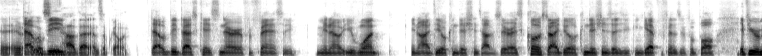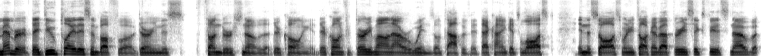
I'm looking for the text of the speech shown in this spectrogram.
and, and That we'll would see be- how that ends up going. That would be best case scenario for fantasy. You know, you want you know ideal conditions, obviously, or as close to ideal conditions as you can get for fantasy football. If you remember, if they do play this in Buffalo during this thunder snow that they're calling it, they're calling for 30 mile an hour winds on top of it. That kind of gets lost in the sauce when you're talking about three to six feet of snow. But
